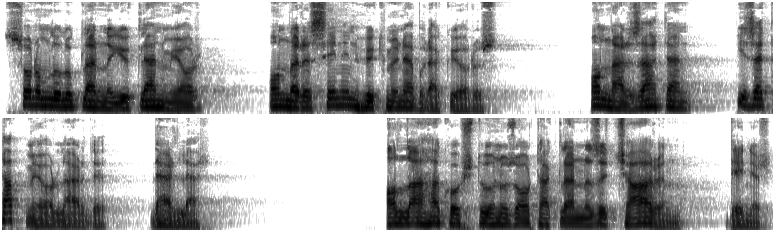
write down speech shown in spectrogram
Sorumluluklarını yüklenmiyor, onları senin hükmüne bırakıyoruz. Onlar zaten bize tapmıyorlardı, derler. Allah'a koştuğunuz ortaklarınızı çağırın, denir.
